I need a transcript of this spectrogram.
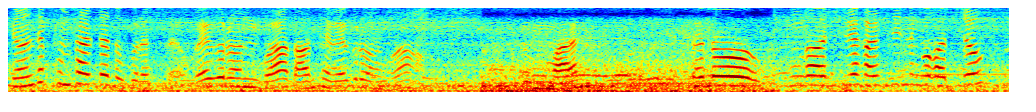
면세품 살 때도 그랬어요. 왜 그러는 거야? 나한테 왜 그러는 거야? 정말. 그래도 뭔가 집에 갈 수 있는 것 같죠?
